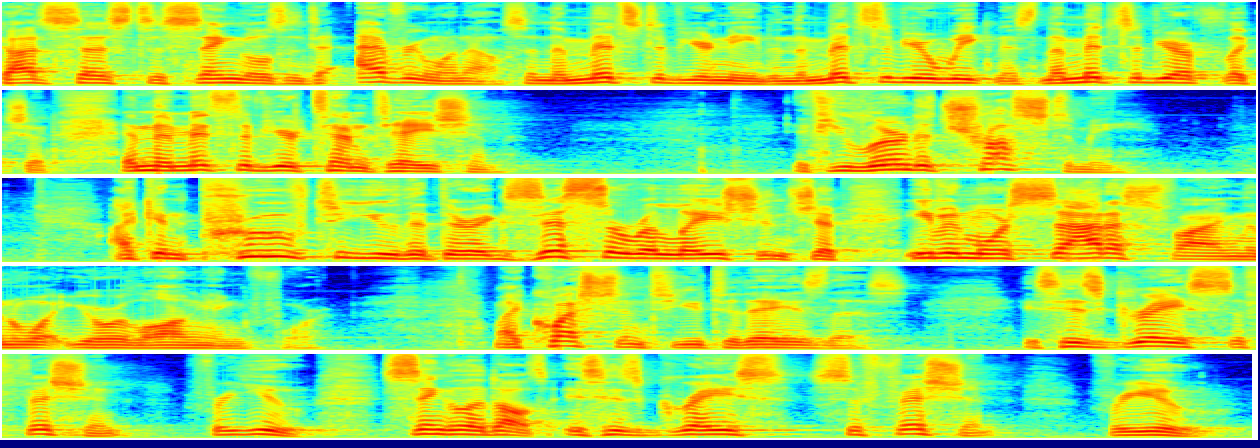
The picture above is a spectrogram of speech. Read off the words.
God says to singles and to everyone else, in the midst of your need, in the midst of your weakness, in the midst of your affliction, in the midst of your temptation, if you learn to trust me, I can prove to you that there exists a relationship even more satisfying than what you're longing for. My question to you today is this Is His grace sufficient for you? Single adults, is His grace sufficient for you?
